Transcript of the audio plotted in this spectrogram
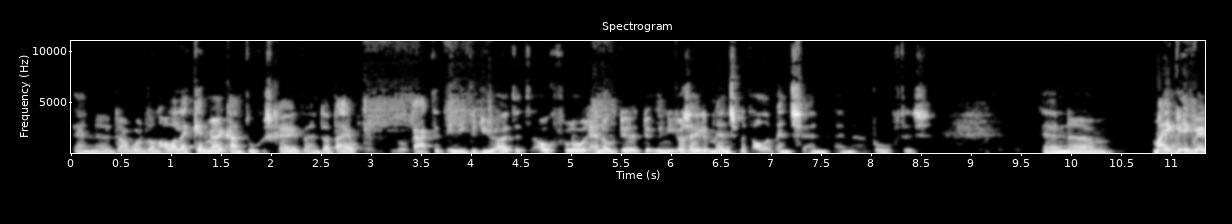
En eh, daar worden dan allerlei kenmerken aan toegeschreven. En daarbij raakt het individu uit het oog verloren. En ook de, de universele mens met alle wensen en, en eh, behoeftes. En, ehm, maar ik, ik weet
